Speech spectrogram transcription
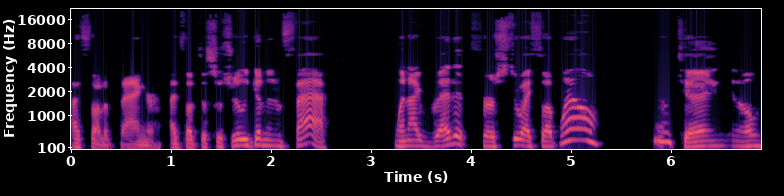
I thought a banger. I thought this was really good. And in fact, when I read it first through, I thought, well, okay, you know,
